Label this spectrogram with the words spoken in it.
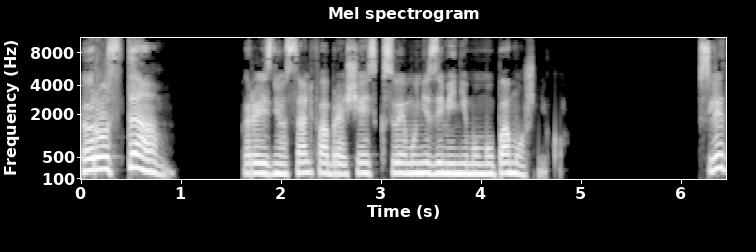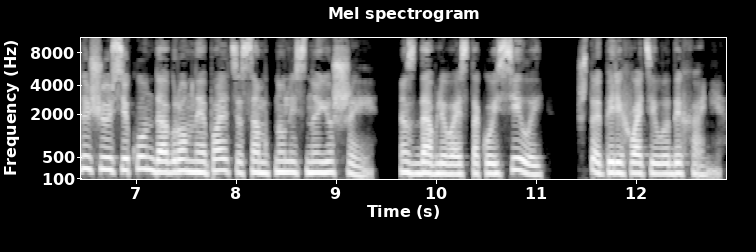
«Рустам!» — произнес Альфа, обращаясь к своему незаменимому помощнику. В следующую секунду огромные пальцы сомкнулись на ее шее, сдавливая с такой силой, что перехватило дыхание.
